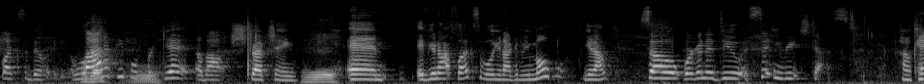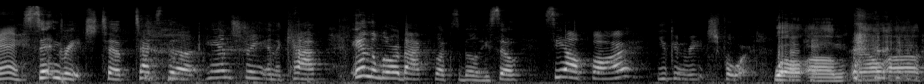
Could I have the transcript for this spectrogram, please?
flexibility. A lot Okay. of people forget about stretching. Ooh. And if you're not flexible, you're not going to be mobile, you know? So we're going to do a sit and reach test. Okay. Sit and reach to test the hamstring and the calf and the lower back flexibility. So see how far you can reach forward. Well, um, now uh,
